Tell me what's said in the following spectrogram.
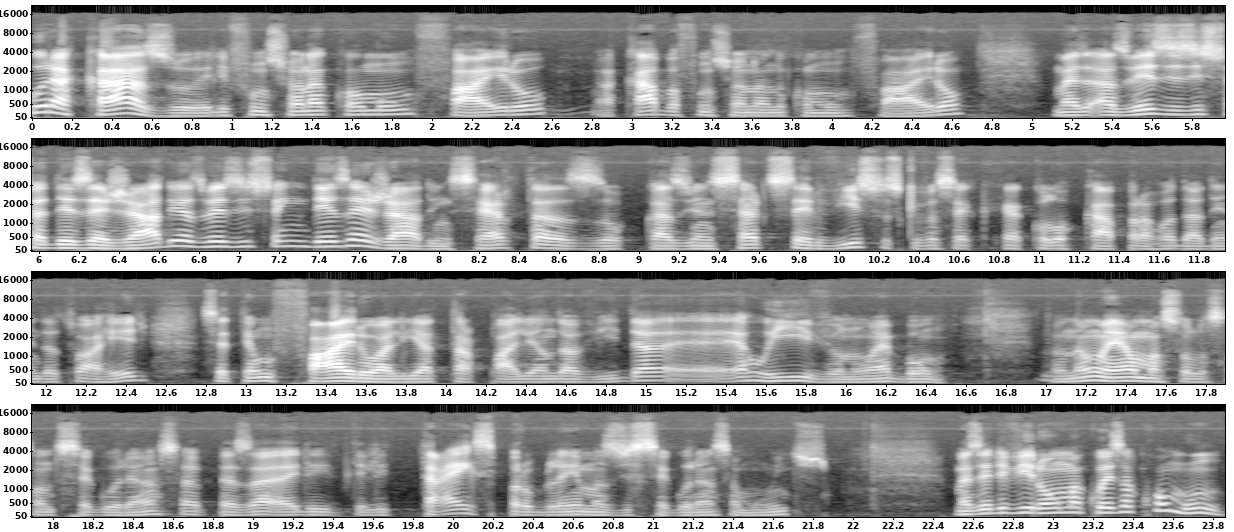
por acaso, ele funciona como um firewall, acaba funcionando como um firewall, mas às vezes isso é desejado e às vezes isso é indesejado. Em certas ocasiões, certos serviços que você quer colocar para rodar dentro da tua rede, você tem um firewall ali atrapalhando a vida, é, é horrível, não é bom. Então não é uma solução de segurança, apesar ele, ele traz problemas de segurança muitos. Mas ele virou uma coisa comum.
